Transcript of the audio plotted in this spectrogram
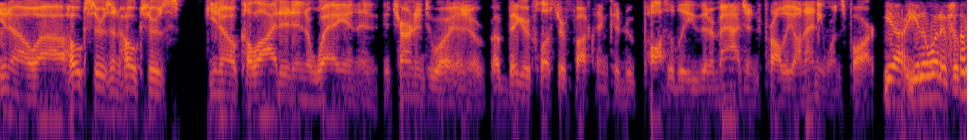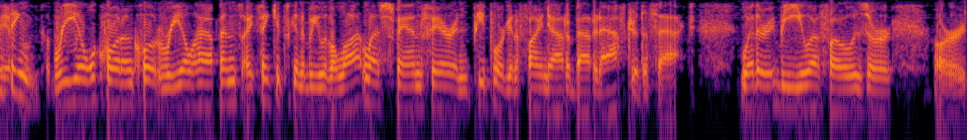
you know, uh, hoaxers and hoaxers you know, collided in a way and, and it turned into a, a bigger clusterfuck than could possibly even imagined, probably on anyone's part. Yeah, you know what? If something real, quote unquote, real happens, I think it's going to be with a lot less fanfare, and people are going to find out about it after the fact, whether it be UFOs or or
